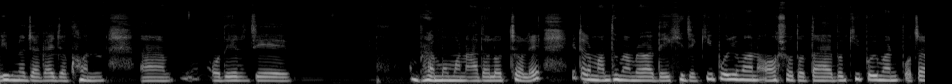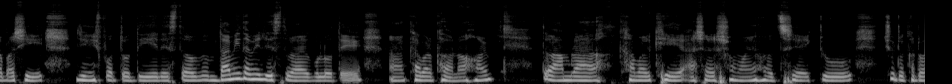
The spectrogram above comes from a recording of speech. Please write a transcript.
বিভিন্ন জায়গায় যখন ওদের যে ভ্রাম্যমাণ আদালত চলে, এটার মাধ্যমে আমরা দেখি যে কি পরিমাণ অসততা এবং কি পরিমাণ পচাবাসি জিনিসপত্র দিয়ে রেস্তোরাঁ দামি, দামি রেস্তোরাঁগুলোতে খাবার খাওয়ানো হয়। তো আমরা খাবার খেয়ে আসার সময় হচ্ছে একটু ছোটোখাটো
